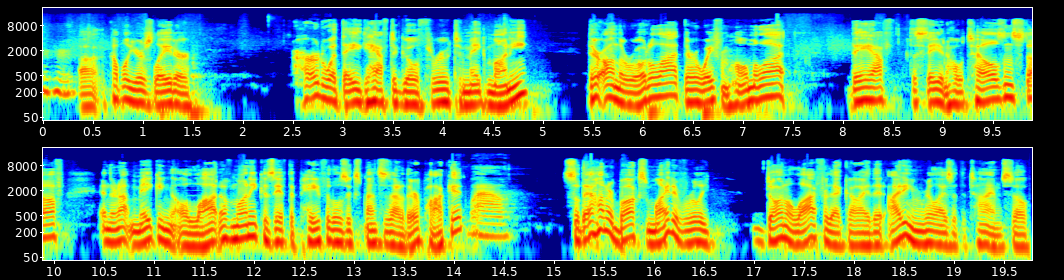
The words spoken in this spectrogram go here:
Mm-hmm. uh, a couple years later, heard what they have to go through to make money. They're on the road a lot. They're away from home a lot. They have to stay in hotels and stuff, and they're not making a lot of money because they have to pay for those expenses out of their pocket. Wow. So that hundred bucks might have really done a lot for that guy that I didn't even realize at the time. So,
